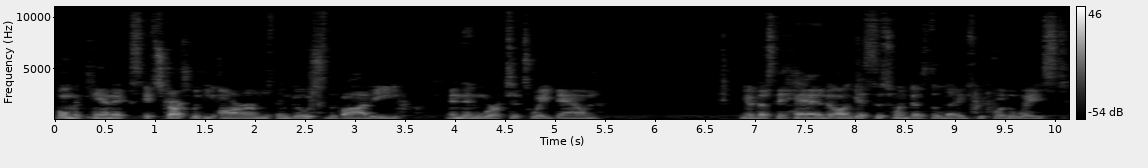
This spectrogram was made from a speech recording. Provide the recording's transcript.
full mechanics, it starts with the arms, then goes to the body, and then works its way down. You know, does the head. Oh, I guess this one does the legs before the waist.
